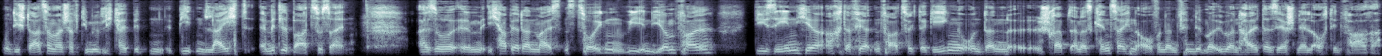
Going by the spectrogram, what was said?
und die Staatsanwaltschaft die Möglichkeit bieten, bieten leicht ermittelbar zu sein. Also ähm, ich habe ja dann meistens Zeugen, wie in Ihrem Fall, die sehen hier, ach, da fährt ein Fahrzeug dagegen und dann äh, schreibt einer das Kennzeichen auf und dann findet man über einen Halter sehr schnell auch den Fahrer.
